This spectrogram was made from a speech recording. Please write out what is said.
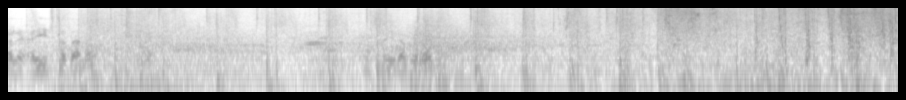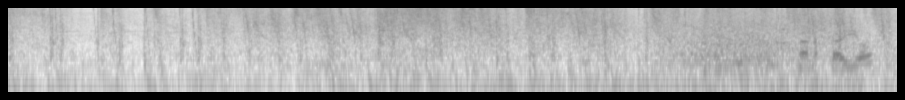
Vale, ahí está Thanos. Vamos a ir a por él. Thanos caído.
